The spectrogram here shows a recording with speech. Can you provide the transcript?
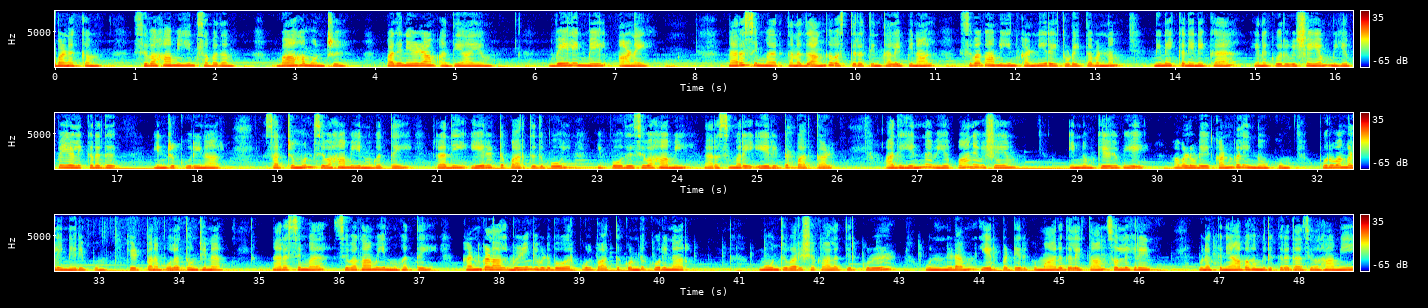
வணக்கம். சிவகாமியின் சபதம் பாகம் ஒன்று பதினேழாம் அத்தியாயம் வேலின் மேல் ஆணை. நரசிம்மர் தனது அங்கவஸ்திரத்தின் தலைப்பினால் சிவகாமியின் கண்ணீரை துடைத்த வண்ணம் நினைக்க நினைக்க எனக்கு ஒரு விஷயம் வியப்பை அளிக்கிறது என்று கூறினார். சற்று முன் சிவகாமியின் முகத்தை ரதி ஏறிட்டு பார்த்தது போல் இப்போது சிவகாமி நரசிம்மரை ஏறிட்டு பார்த்தாள். அது என்ன வியப்பான விஷயம்? என்னும் கேள்வியை அவளுடைய கண்களின் நோக்கும் புருவங்களின் நெரிப்பும் கேட்பன போல தோன்றின. நரசிம்மர் சிவகாமியின் முகத்தை கண்களால் விழுங்கி விடுபவர் போல் பார்த்து கொண்டு கூறினார். மூன்று வருஷ காலத்திற்குள் உன்னிடம் ஏற்பட்டிருக்கும் மாறுதலைத்தான் சொல்லுகிறேன். உனக்கு ஞாபகம் இருக்கிறதா சிவகாமி?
